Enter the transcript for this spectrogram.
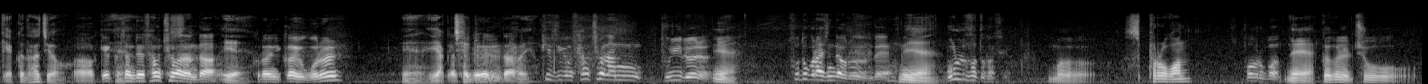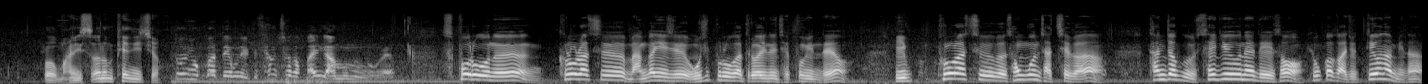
깨끗하죠. 아, 깨끗한데 상처가 난다. 예. 그러니까 요거를 예, 야채를 해야 약체를 된다. 하고요. 특히 지금 상처 난 부위를 예, 소독을 하신다고 그러는데 예, 뭘로 소독하세요? 뭐 스포르곤, 스포르곤 네, 그걸 주로 많이 쓰는 편이죠. 어떤 효과 때문에 이렇게 상처가 빨리 아무는 건가요? 스포르곤은 프로클로라즈 망가니즈 50%가 들어있는 제품인데요. 이 프로클로라즈 성분 자체가 탄저균, 세균에 대해서 효과가 아주 뛰어납니다.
